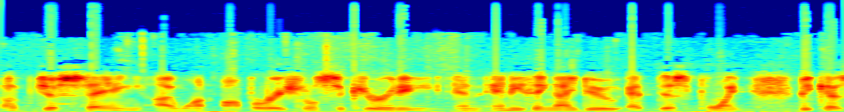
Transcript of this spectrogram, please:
of just saying I want operational security in anything I do at this point. Because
